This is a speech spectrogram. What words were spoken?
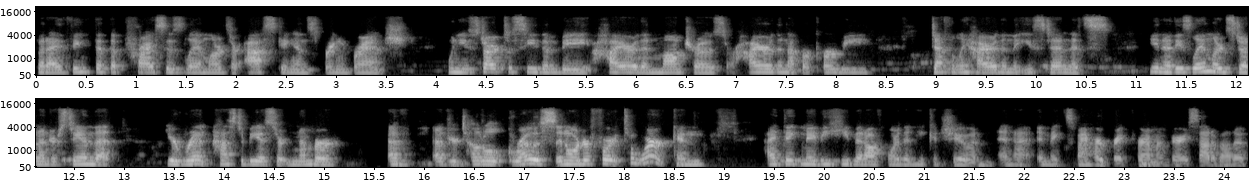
But I think that the prices landlords are asking in Spring Branch, when you start to see them be higher than Montrose or higher than Upper Kirby, definitely higher than the East End, it's, you know, these landlords don't understand that your rent has to be a certain number of, of your total gross in order for it to work. And I think maybe he bit off more than he could chew, and, and it makes my heart break for him. I'm very sad about it.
